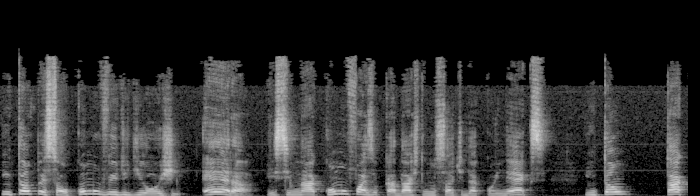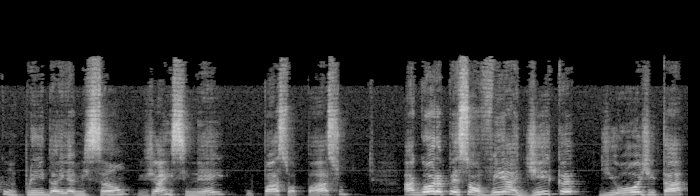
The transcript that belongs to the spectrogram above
então, pessoal, como o vídeo de hoje era ensinar como faz o cadastro no site da Coinex, então tá cumprida aí a missão, já ensinei o passo a passo. Agora, pessoal, vem a dica de hoje, tá?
